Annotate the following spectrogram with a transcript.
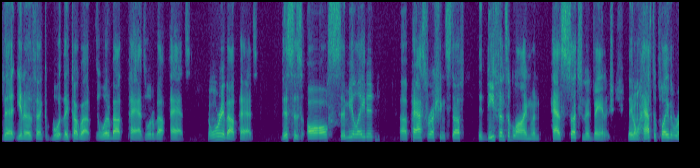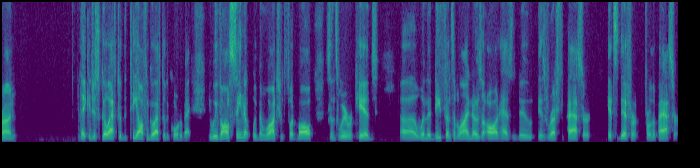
that you know think what they talk about. What about pads? What about pads? Don't worry about pads. This is all simulated uh, pass rushing stuff. The defensive lineman has such an advantage. They don't have to play the run they can just go after the tee off and go after the quarterback. We've all seen it. We've been watching football since we were kids. Uh, when the defensive line knows all it has to do is rush the passer, it's different for the passer.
